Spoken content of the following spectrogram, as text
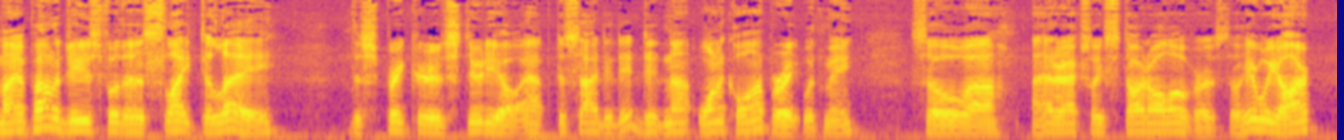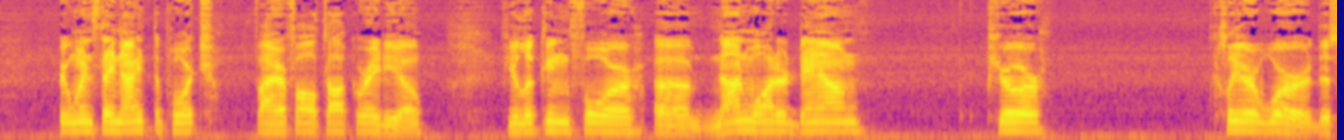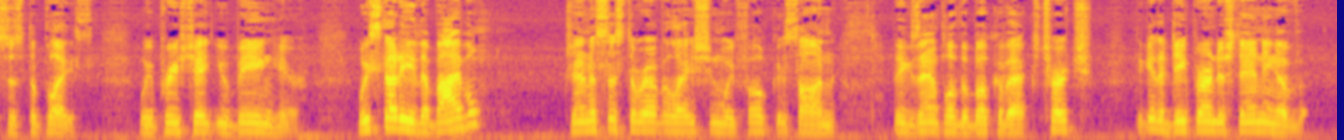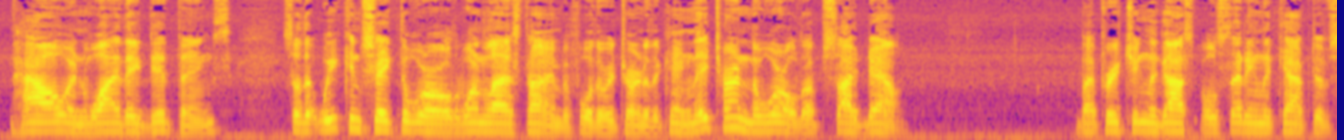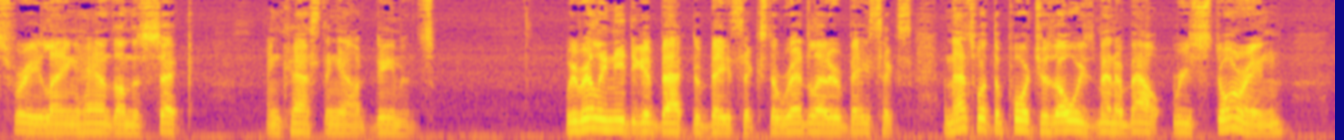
My apologies for the slight delay. The Spreaker Studio app decided it did not want to cooperate with me, so uh, I had to actually start all over. So here we are, every Wednesday night, The Porch, Firefall Talk Radio. If you're looking for a non watered down, pure, clear word, this is the place. We appreciate you being here. We study the Bible, Genesis to Revelation. We focus on the example of the book of Acts Church to get a deeper understanding of how and why they did things so that we can shake the world one last time before the return of the King. They turned the world upside down by preaching the gospel, setting the captives free, laying hands on the sick, and casting out demons. We really need to get back to basics, the red letter basics. And that's what the porch has always been about restoring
